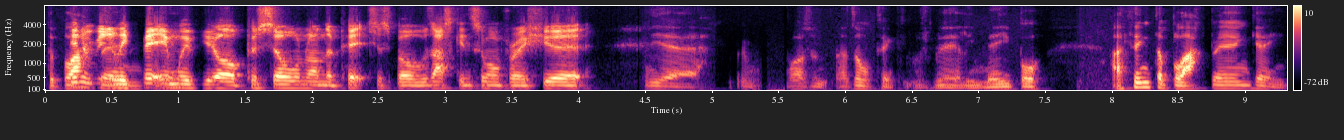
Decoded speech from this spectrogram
the black Didn't really fit in with your persona on the pitch, I suppose. Asking someone for a shirt. Yeah, it wasn't. I don't think it was really me, but I think the Blackburn game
